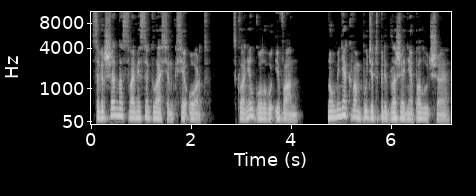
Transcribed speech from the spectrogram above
Совершенно с вами согласен, Ксеорт, склонил голову Иван. Но у меня к вам будет предложение получше.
